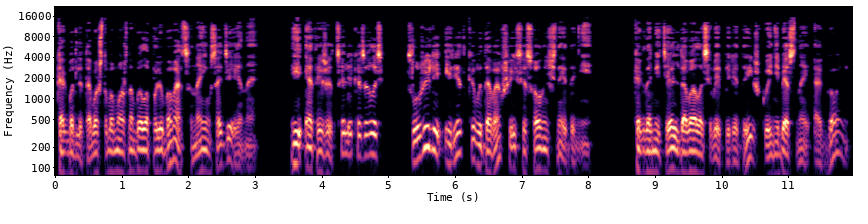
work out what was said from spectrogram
как бы для того, чтобы можно было полюбоваться на им содеянное. И этой же цели, казалось, служили и редко выдававшиеся солнечные дни, когда метель давала себе передышку, и небесный огонь,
